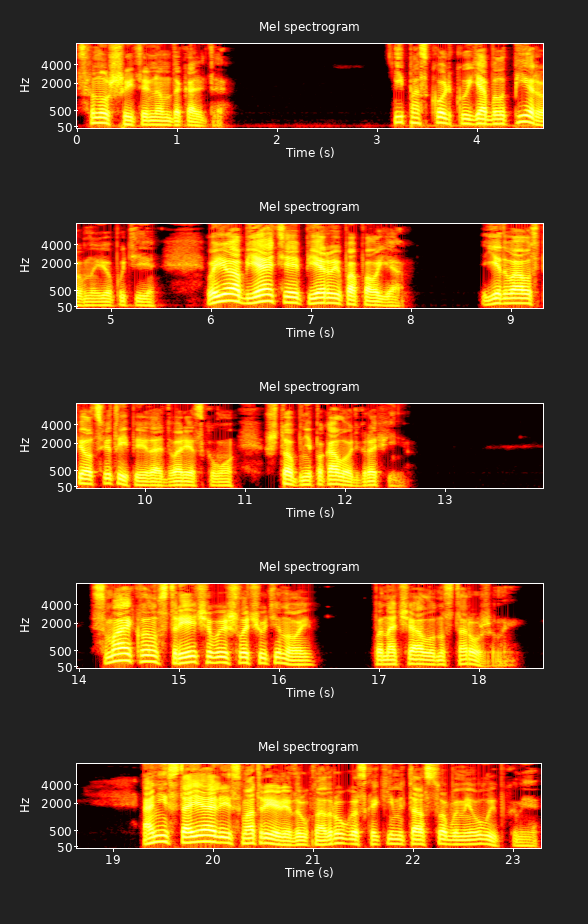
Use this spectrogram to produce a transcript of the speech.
с внушительным декольте. И поскольку я был первым на ее пути, в ее объятия первый попал я. Едва успел цветы передать дворецкому, чтобы не поколоть графиню. С Майклом встреча вышла чуть иной, поначалу настороженной. Они стояли и смотрели друг на друга с какими-то особыми улыбками,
